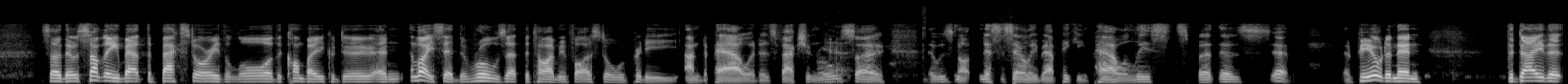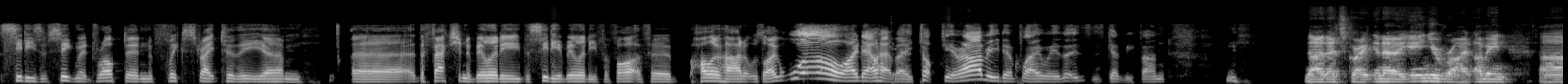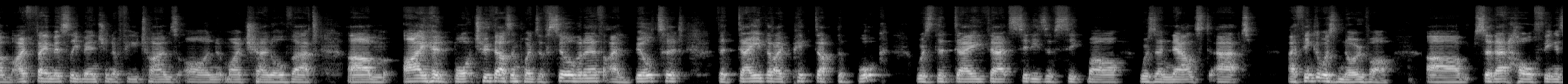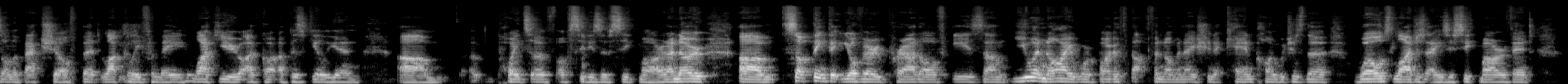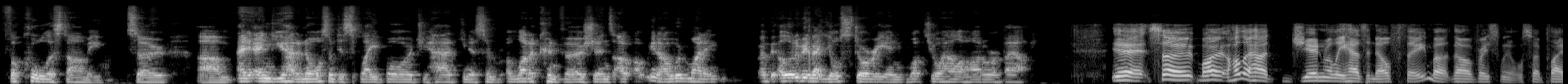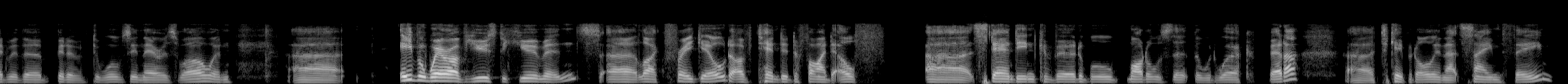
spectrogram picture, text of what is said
So there was something about the backstory, the lore, the combo you could do, and, and like you said, the rules at the time in Firestorm were pretty underpowered as faction rules. Yeah. So it was not necessarily about picking power lists, but there was yeah, it appealed. And then the day that Cities of Sigmar dropped and flicked straight to the um, uh, the faction ability, the city ability for for Hallowheart, it was like, whoa! I now have a top tier army to play with. This is going to be fun. No, that's great. You know, and you're right. I mean, um, I famously mentioned a few times on my channel that um, I had bought 2,000 points of Sylvaneth. I built it. The day that I picked up the book was the day that Cities of Sigmar was announced at, I think it was Nova. Um, so that whole thing is on the back shelf. But luckily for me, like you, I've got a bazillion um, points of, of Cities of Sigmar. And I know um, something that you're very proud of is um, you and I were both up for nomination at CanCon, which is the world's largest of Sigmar event for coolest army. So, um, and, and you had an awesome display board. You had, you know, some a lot of conversions. I, you know, I wouldn't mind a, a little bit about your story and what's your Heart all about. Yeah, so my Hallowheart generally has an elf theme, though I've recently also played with a bit of dwarves in there as well. And uh, even where I've used the humans, uh, like Free Guild, I've tended to find elf uh, stand-in convertible models that, that would work better uh, to keep it all in that same theme.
